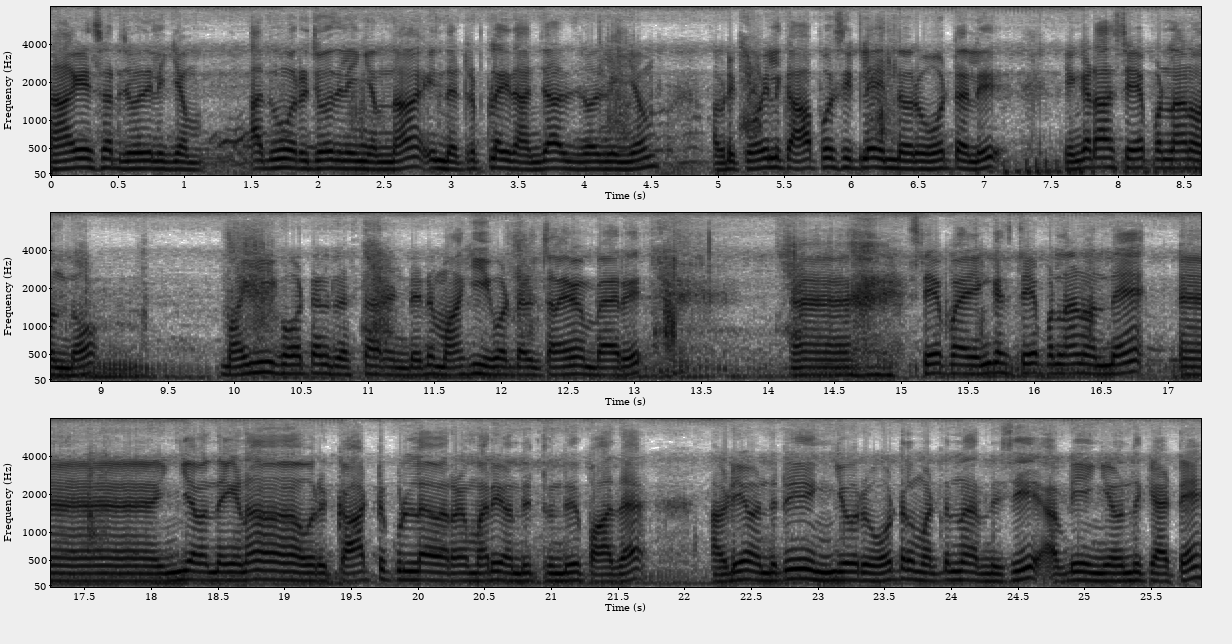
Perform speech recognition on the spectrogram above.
நாகேஸ்வர் ஜோதிலிங்கம். அதுவும் ஒரு ஜோதிலிங்கம் தான். இந்த ட்ரிப்பில் இது அஞ்சாவது ஜோதிலிங்கம். அப்படி கோயிலுக்கு ஆப்போசிட்லேயே இந்த ஒரு ஹோட்டலு எங்கடா ஸ்டே பண்ணலான்னு வந்தோம். மகி ஹோட்டல் ரெஸ்டாரண்ட்டுன்னு மகி ஹோட்டல் தலைவன் பேர். ஸ்டே ப எங்கே ஸ்டே பண்ணலான்னு வந்தேன். இங்கே வந்தீங்கன்னா ஒரு காட்டுக்குள்ளே வர மாதிரி வந்துட்டு இருந்து பாதை. அப்படியே வந்துட்டு இங்கே ஒரு ஹோட்டல் மட்டும்தான் இருந்துச்சு. அப்படியே இங்கே வந்து கேட்டேன்.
